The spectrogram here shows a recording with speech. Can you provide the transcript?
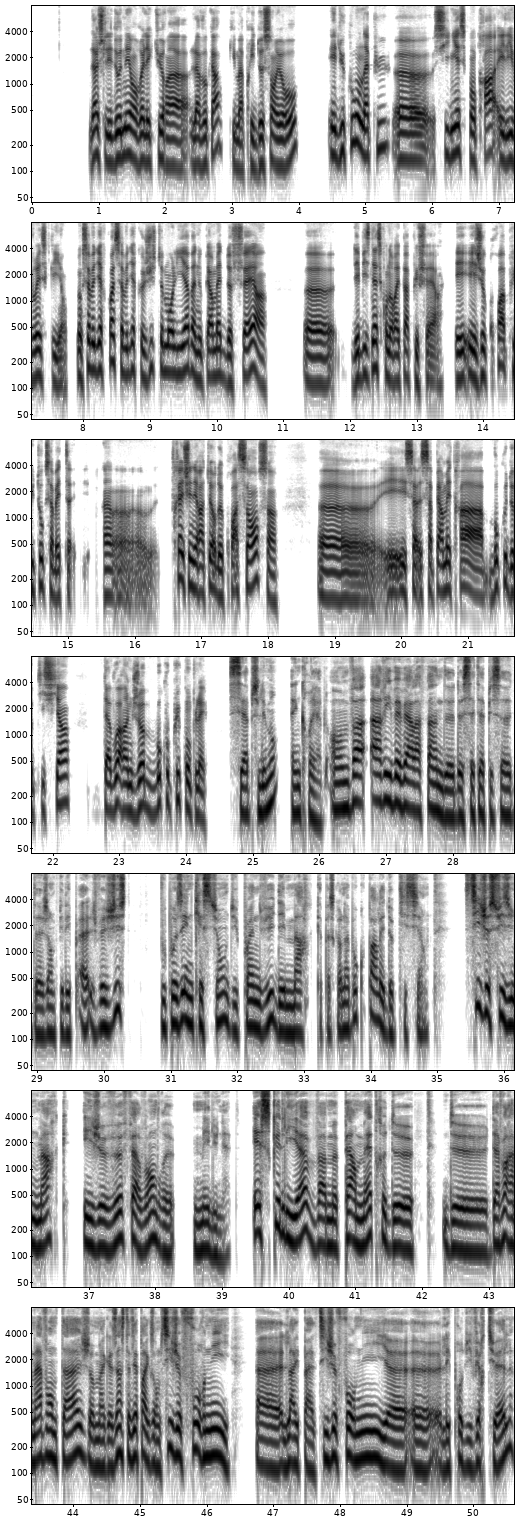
Là, je l'ai donné en relecture à l'avocat qui m'a pris 200 euros. Et du coup, on a pu signer ce contrat et livrer ce client. Donc, ça veut dire quoi? Ça veut dire que justement, l'IA va nous permettre de faire des business qu'on n'aurait pas pu faire. Et, je crois plutôt que ça va être un, très générateur de croissance euh, et ça, permettra à beaucoup d'opticiens d'avoir un job beaucoup plus complet. C'est absolument incroyable. On va arriver vers la fin de, cet épisode, Jean-Philippe. Euh, je veux juste vous poser une question du point de vue des marques, parce qu'on a beaucoup parlé d'opticiens. Si je suis une marque et je veux faire vendre mes lunettes, est-ce que l'IA va me permettre de, d'avoir un avantage au magasin? C'est-à-dire, par exemple, si je fournis euh, l'iPad, si je fournis euh, euh, les produits virtuels,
